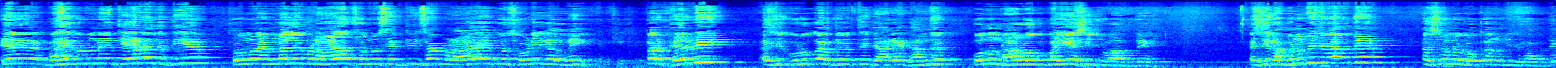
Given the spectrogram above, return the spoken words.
ਇਹ ਵਾਹਿਗੁਰੂ ਨੇ ਚਿਹਰਾ ਦਿੱਤੀਆਂ, ਤੁਹਾਨੂੰ ਐਮਐਲਏ ਬਣਾਇਆ, ਤੁਹਾਨੂੰ ਸੈਕਟਰੀ ਸਾਹਿਬ ਬਣਾਇਆ, ਇਹ ਕੋਈ ਥੋੜੀ ਗੱਲ ਨਹੀਂ। ਪਰ ਫਿਰ ਵੀ ਅਸੀਂ ਗੁਰੂ ਘਰ ਦੇ ਉੱਤੇ ਜਾ ਰਹੇ ਗੰਦ ਉਹਨੂੰ ਨਾ ਰੋਕ ਪਾਈਏ ਅਸੀਂ ਜਵਾਬ ਦੇ ਅਸੀਂ ਰੱਬ ਨੂੰ ਵੀ ਜਵਾਬ ਦੇ ਅਸੀਂ ਉਹਨਾਂ ਲੋਕਾਂ ਨੂੰ ਵੀ ਜਵਾਬ ਦੇ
